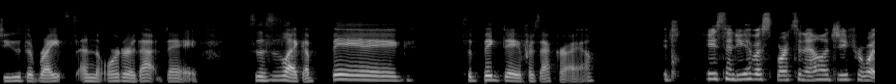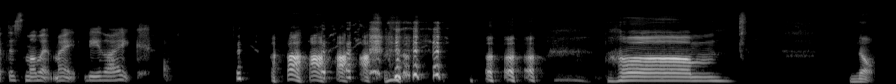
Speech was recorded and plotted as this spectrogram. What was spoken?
do the rites and the order that day. So this is like a big it's a big day for Zechariah. Jason do you have a sports analogy for what this moment might be like? Um no.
